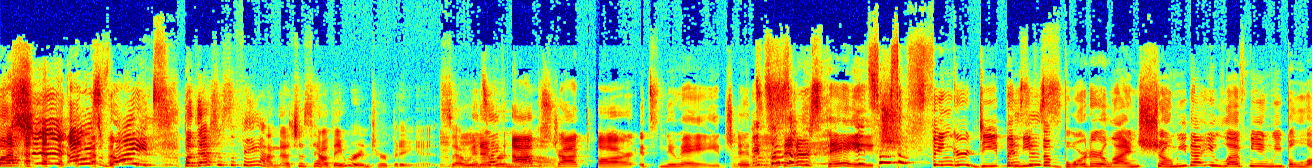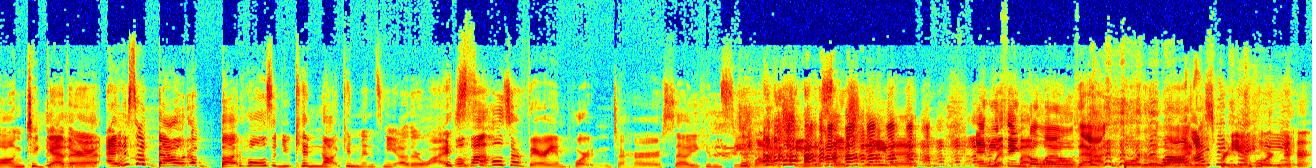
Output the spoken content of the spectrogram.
oh shit, I was right. but that's just a fan. That's just how they were interpreting it. So we it's never like know. abstract art. It's new age. It's It's such a- center stage. It's such a finger deep beneath is- the borderline. Show me that you love me and we belong together. it is about a buttholes, and you cannot convince me otherwise. well, buttholes are very important to her, so you can see why she would associate it. Anything with below that borderline I is pretty important he- to her.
